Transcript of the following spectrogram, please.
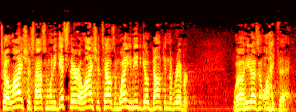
to Elisha's house. And when he gets there, Elisha tells him, well, you need to go dunk in the river. Well, he doesn't like that.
